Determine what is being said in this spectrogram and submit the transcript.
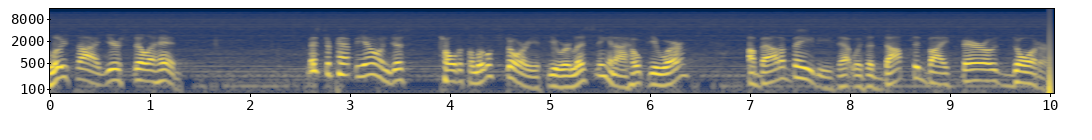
Blue side, you're still ahead. Mr. Pepione just told us a little story, if you were listening, and I hope you were, about a baby that was adopted by Pharaoh's daughter.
